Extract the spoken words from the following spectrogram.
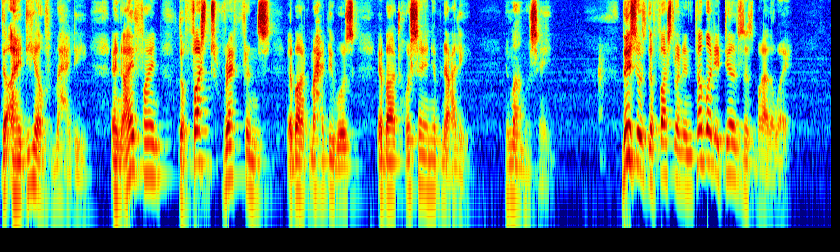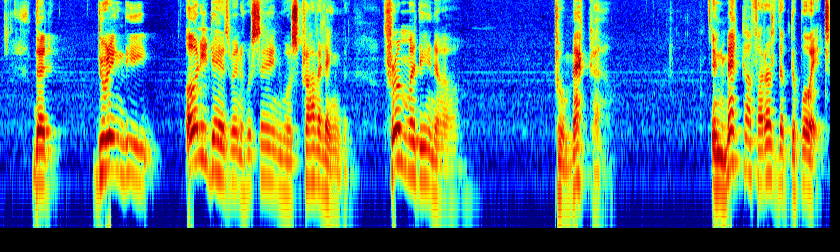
the idea of Mahdi. And I find the first reference about Mahdi was about Hussein ibn Ali, Imam Hussein. This was the first one, and Tabari tells us, by the way, that during the early days when Hussein was traveling from Medina to Mecca, in Mecca, Farazdak, the poet,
